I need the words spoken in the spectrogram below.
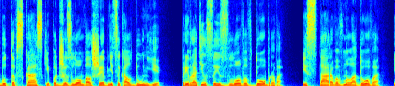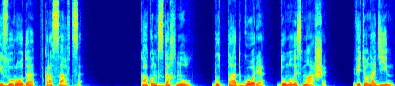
будто в сказке под жезлом волшебницы-колдуньи превратился из злого в доброго, из старого в молодого, из урода в красавца. Как он вздохнул, будто от горя, думалась Маше. Ведь он один,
